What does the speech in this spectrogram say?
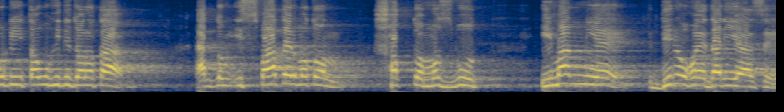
কোটি তৌহিদি জনতা একদম ইস্পাতের মতন শক্ত, মজবুত, ইমান নিয়ে দৃঢ় হয়ে দাঁড়িয়ে আছে।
